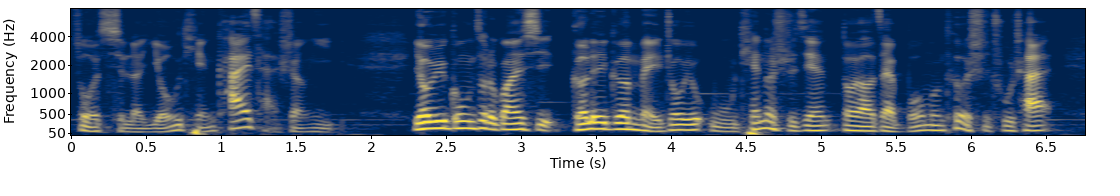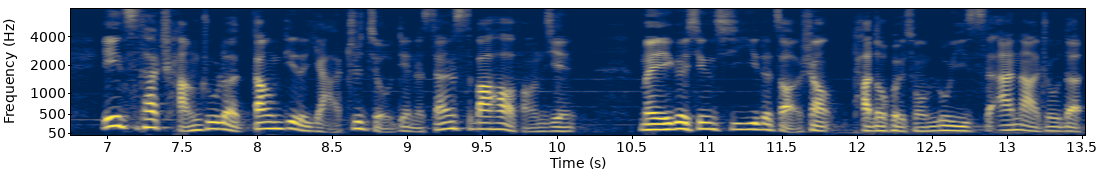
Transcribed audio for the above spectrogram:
做起了油田开采生意。由于工作的关系，格雷格每周有五天的时间都要在伯蒙特市出差，因此他常住了当地的雅致酒店的三四八号房间。每一个星期一的早上，他都会从路易斯安那州的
